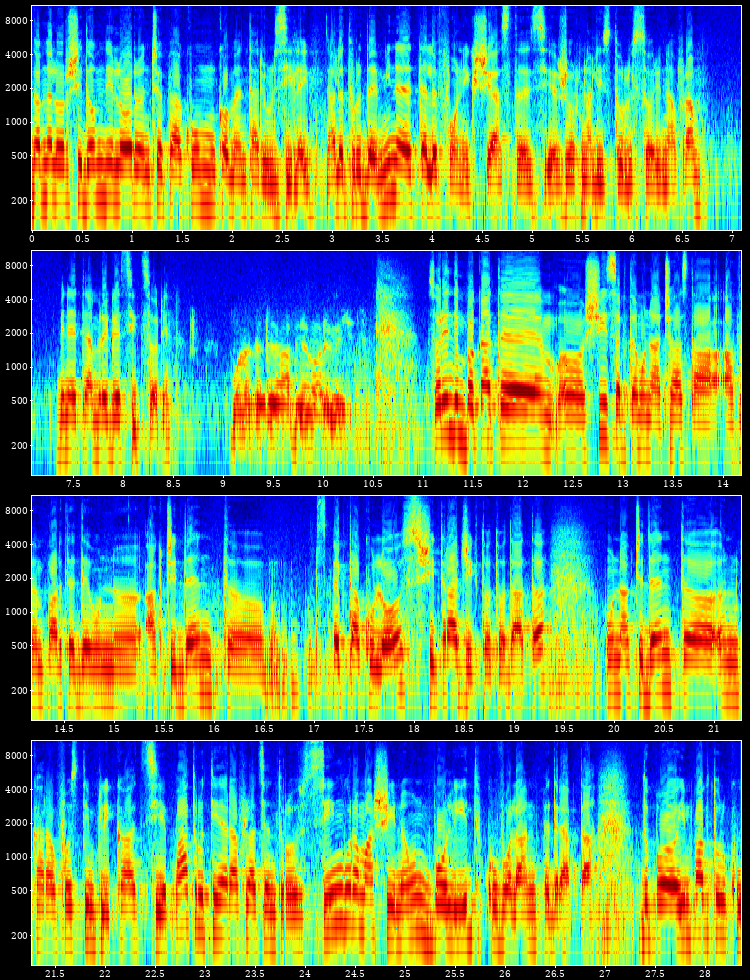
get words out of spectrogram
Doamnelor și domnilor, începe acum comentariul zilei. Alături de mine, telefonic și astăzi, jurnalistul Sorin Avram. Bine te-am regăsit, Sorin. Bună, Caterina, bine v-am regăsit. Sorin, din păcate, uh, și săptămâna aceasta avem parte de un uh, accident uh, spectaculos și tragic totodată. Un accident în care au fost implicați patru tineri aflați într-o singură mașină, un bolid cu volan pe dreapta. După impactul cu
